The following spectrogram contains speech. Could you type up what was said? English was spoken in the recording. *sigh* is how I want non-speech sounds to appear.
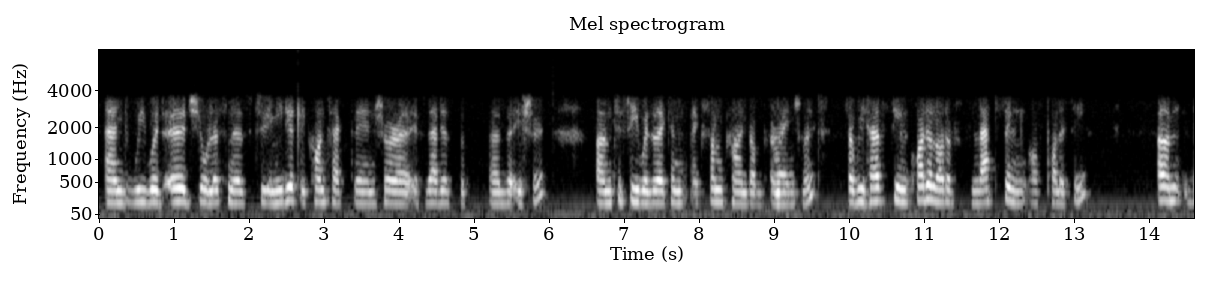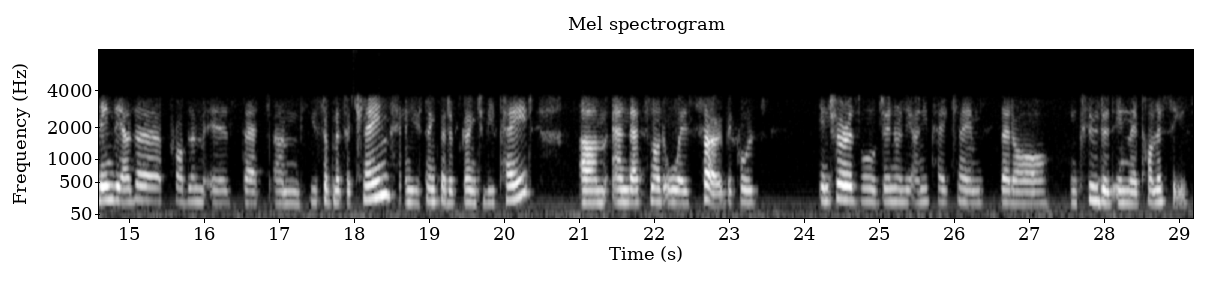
And we would urge your listeners to immediately contact their insurer if that is the, uh, the issue um, to see whether they can make some kind of arrangement. So we have seen quite a lot of lapsing of policies. Um, then the other problem is that um, you submit a claim and you think that it's going to be paid, um, and that's not always so because insurers will generally only pay claims that are included in their policies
